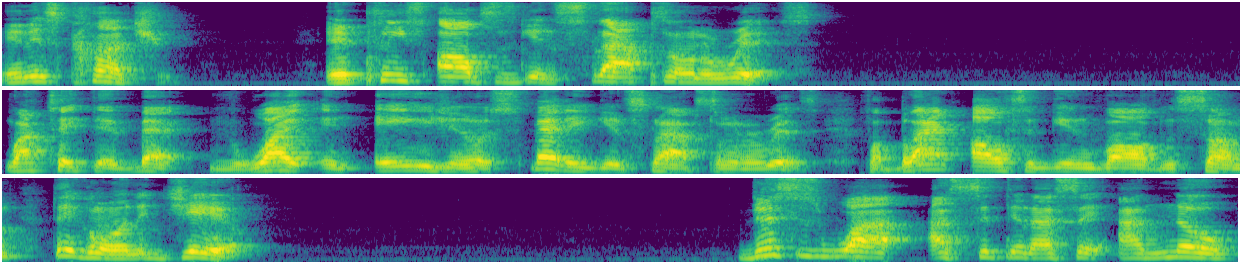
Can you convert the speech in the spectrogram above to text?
in this country, and police officers getting slaps on the wrist. Well, I take that back. White and Asian or Hispanic getting slaps on the wrist. If a black officer get involved in something, they going to jail. This is why I sit there and I say, I know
